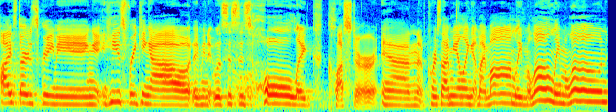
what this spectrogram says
I started screaming. He's freaking out. I mean, it was just this whole like cluster. And of course, I'm yelling at my mom, Leave him alone, leave him alone.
